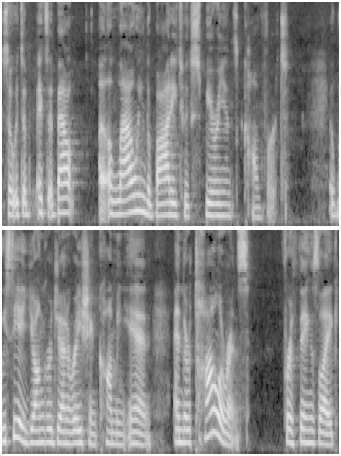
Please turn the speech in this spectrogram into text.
so it's, a, it's about allowing the body to experience comfort we see a younger generation coming in and their tolerance for things like,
